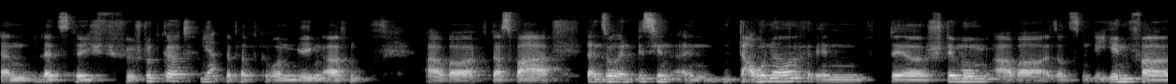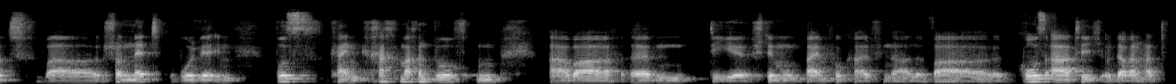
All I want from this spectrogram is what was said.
dann letztlich für Stuttgart. Ja. Stuttgart hat gewonnen gegen Aachen. Aber das war dann so ein bisschen ein Downer in der Stimmung. Aber ansonsten die Hinfahrt war schon nett, obwohl wir im Bus keinen Krach machen durften. Aber ähm, die Stimmung beim Pokalfinale war großartig und daran hat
